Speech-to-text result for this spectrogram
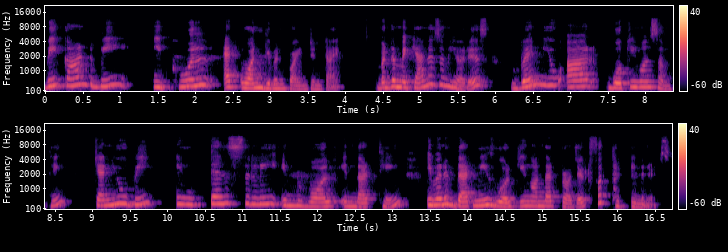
we can't be equal at one given point in time. But the mechanism here is when you are working on something can you be intensely involved in that thing, even if that means working on that project for 30 minutes.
